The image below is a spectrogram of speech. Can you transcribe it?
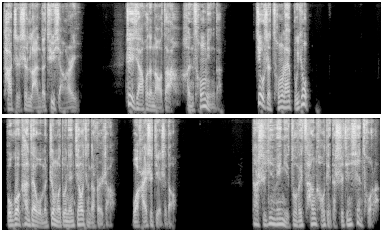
他只是懒得去想而已。这家伙的脑子很聪明的，就是从来不用。不过看在我们这么多年交情的份上，我还是解释道：“那是因为你作为参考点的时间线错了。”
